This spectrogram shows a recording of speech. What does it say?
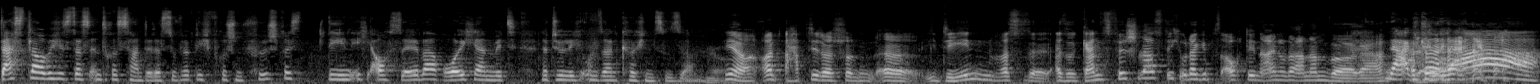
das, glaube ich, ist das Interessante, dass du wirklich frischen Fisch kriegst, den ich auch selber räuchern mit natürlich unseren Köchen zusammen. Ja, und habt ihr da schon äh, Ideen, was, äh, also ganz fischlastig oder gibt es auch den ein oder anderen Burger? Na klar,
